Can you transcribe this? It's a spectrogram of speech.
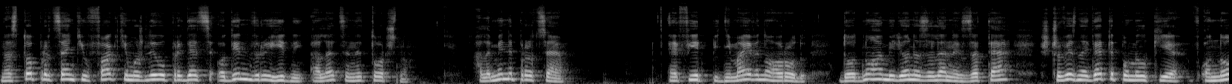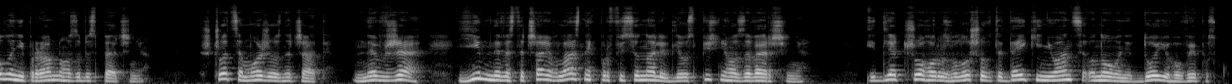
на 100% фактів, можливо, прийдеться один вирогідний, але це не точно. Але ми не про це. Ефір піднімає винагороду до 1 мільйона зелених за те, що ви знайдете помилки в оновленні програмного забезпечення. Що це може означати? Невже їм не вистачає власних професіоналів для успішного завершення? І для чого розголошувати деякі нюанси оновлення до його випуску?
